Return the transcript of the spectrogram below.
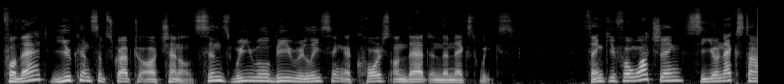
For that, you can subscribe to our channel, since we will be releasing a course on that in the next weeks. Thank you for watching, see you next time!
